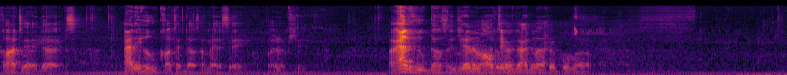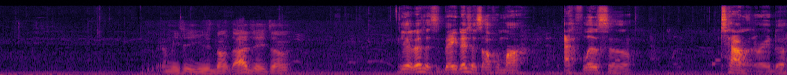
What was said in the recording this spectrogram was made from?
Contact ducks. Alley hoop contact ducks, I meant to say. But them shit. Or alley hoop ducks in general. I don't think I got none. none. Triple up. I mean, you just dunked RJ dunk. Yeah, that's just that's just off of my athleticism, talent right there.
